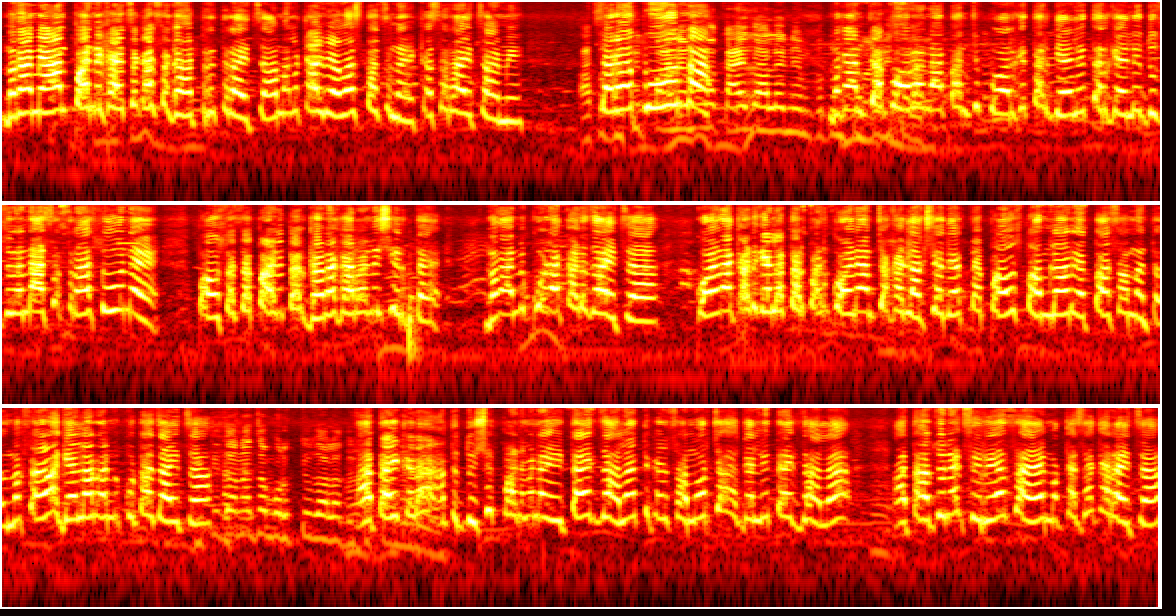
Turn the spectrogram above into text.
मग आम्ही आण पाणी खायचं कसं? घाटरीत राहायचं. आम्हाला काय व्यवस्थाच नाही. कसं राहायचं आम्ही? सगळं पूर्ण काय झालं नेमकं मग आमच्या पोरांना आता आमची पोरगी तर गेली तर गेली. दुसऱ्यांना असा त्रास होऊ नये. पावसाचं पाणी तर घराघराने शिरतंय. मग आम्ही कोणाकडे जायचं? कोणाकडे गेलं तर पण कोणी आमच्याकडे लक्ष देत नाही. पाऊस थांबल्यावर येतो असं म्हणतात. मग सगळं गेल्यावर आम्ही कुठं जायचं? जणांचा मृत्यू झाला तुझ्या? आता इकडे आता दूषित पाणी म्हणा इथं एक झाला तिकडे समोरच्या गल्लीत एक झाला. आता अजून एक सिरियस आहे. मग कसं करायचं?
